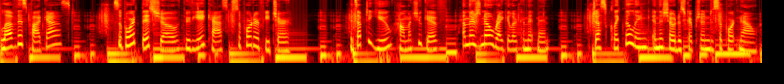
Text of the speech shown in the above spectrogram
Love this podcast? Support this show through the ACAST supporter feature. It's up to you how much you give, and there's no regular commitment. Just click the link in the show description to support now.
